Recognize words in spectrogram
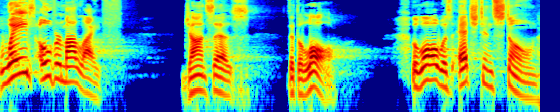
waves over my life. John says that the law the law was etched in stone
